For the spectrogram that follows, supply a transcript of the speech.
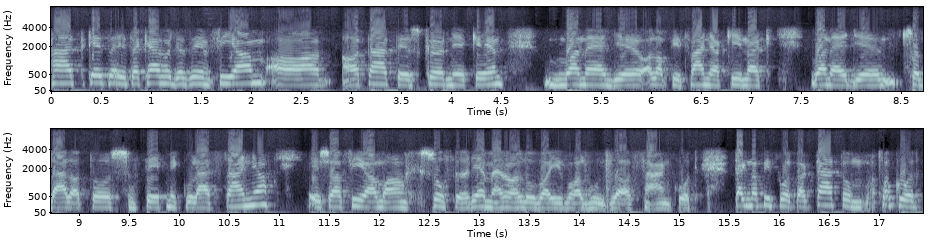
Hát képzeljétek el, hogy az én fiam a, a Tát és környékén van egy alapítvány, akinek van egy csodálatos szép Mikulás szánja, és a fiam a sofőrje, mert a lovaival húzza a szánkot. Tegnap itt voltak Tátom, a Tokod,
